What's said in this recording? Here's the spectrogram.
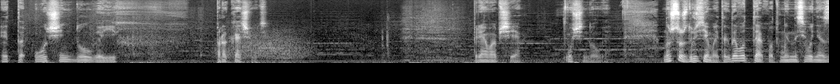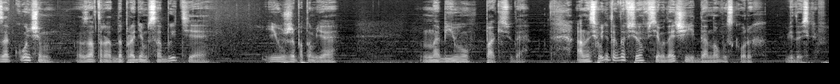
Это очень долго их Прокачивать. Прям вообще Очень долго. Ну что ж, друзья мои, тогда вот так вот Мы на сегодня закончим. Завтра допройдем события И уже потом я Набью паки сюда. А на сегодня тогда все. Всем удачи и до новых скорых видосиков.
